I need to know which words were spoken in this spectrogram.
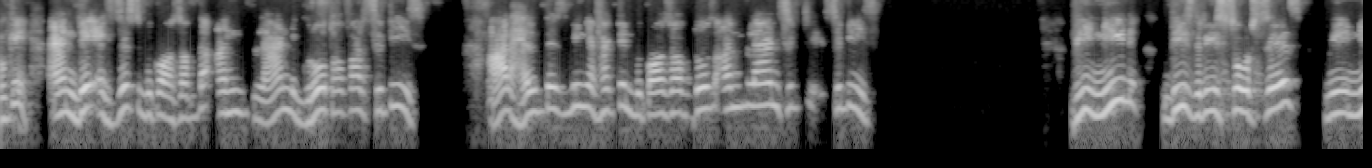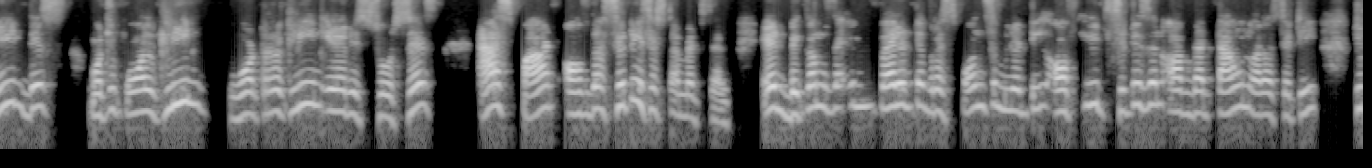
okay and they exist because of the unplanned growth of our cities our health is being affected because of those unplanned cities. We need these resources. We need this, what you call clean water, clean air resources as part of the city system itself. It becomes the imperative responsibility of each citizen of that town or a city to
